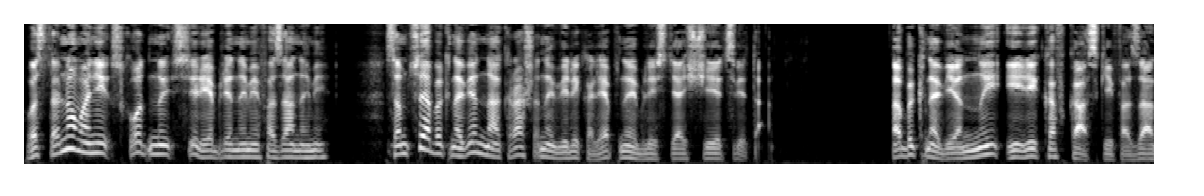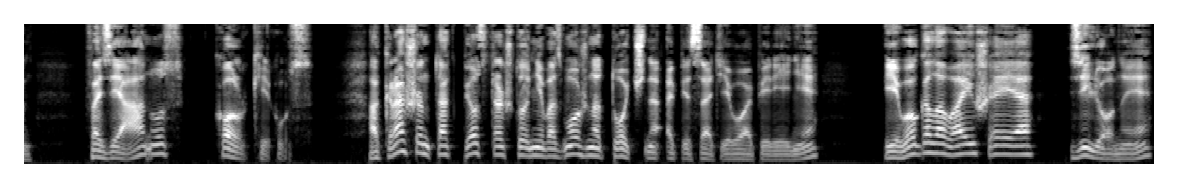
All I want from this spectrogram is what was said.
В остальном они сходны с серебряными фазанами. Самцы обыкновенно окрашены в великолепные блестящие цвета. Обыкновенный или кавказский фазан Фазианус колкикус. Окрашен так пестро, что невозможно точно описать его оперение. Его голова и шея зеленые,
